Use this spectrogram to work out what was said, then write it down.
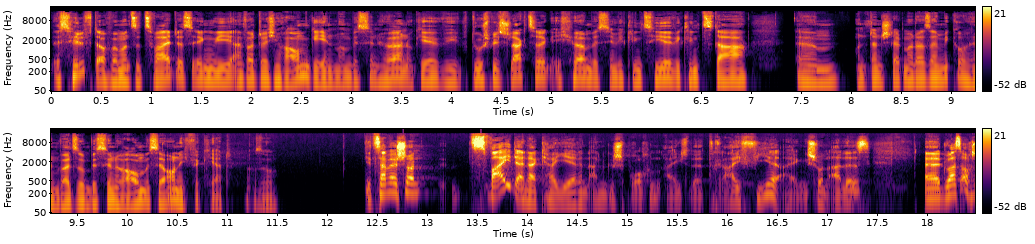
es hilft auch, wenn man zu zweit ist, irgendwie einfach durch den Raum gehen, mal ein bisschen hören. Okay, wie du spielst Schlagzeug, ich höre ein bisschen. Wie klingt's hier? Wie klingt's da? Ähm, und dann stellt man da sein Mikro hin, weil so ein bisschen Raum ist ja auch nicht verkehrt. Also Jetzt haben wir schon zwei deiner Karrieren angesprochen, eigentlich oder drei, vier eigentlich schon alles. Äh, du hast auch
